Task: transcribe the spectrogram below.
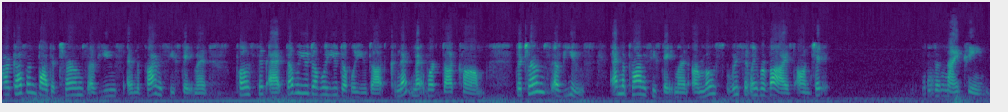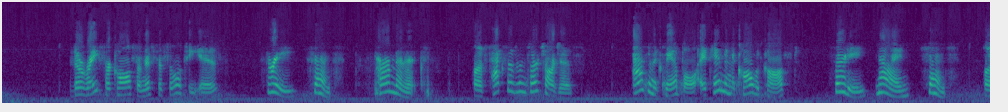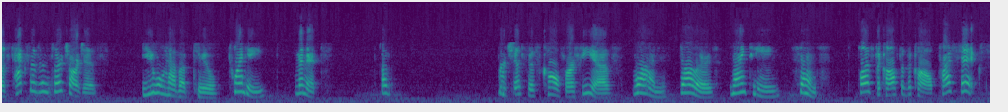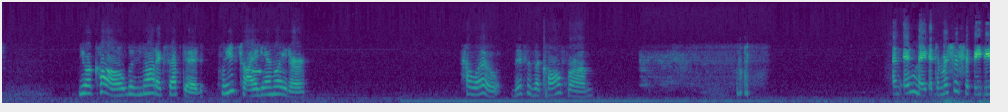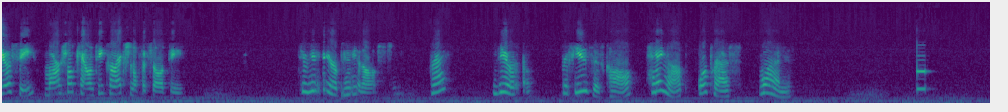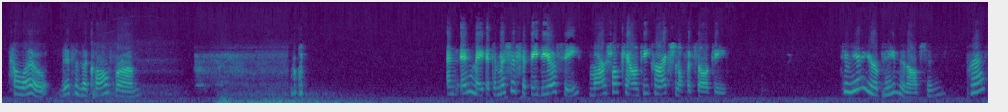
are governed by the terms of use and the privacy statement posted at www.connectnetwork.com. The terms of use and the privacy statement are most recently revised on January 2019. The rate for calls from this facility is 3 cents per minute. plus taxes and surcharges. As an example, a 10-minute call would cost 39 cents. plus taxes and surcharges. You will have up to 20 Minutes of just this call for a fee of $1.19. plus the cost of the call. Press 6. Your call was not accepted. Please try again later. Hello, this is a call from An inmate at the Mississippi DOC Marshall County Correctional Facility. To hear your opinion option, press 0. Refuse this call, hang up, or press 1. Hello, this is a call from An inmate at the Mississippi DOC Marshall County Correctional Facility. To hear your payment options, press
